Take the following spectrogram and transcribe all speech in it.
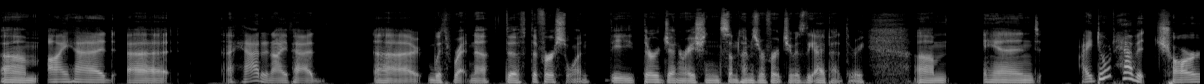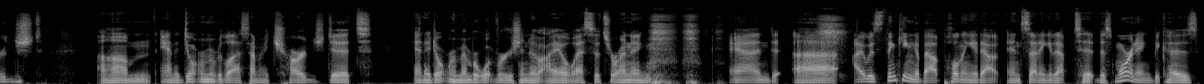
um, I had uh, I had an iPad uh, with Retina, the the first one, the third generation, sometimes referred to as the iPad three, um, and I don't have it charged, um, and I don't remember the last time I charged it, and I don't remember what version of iOS it's running. and uh, I was thinking about pulling it out and setting it up to this morning because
